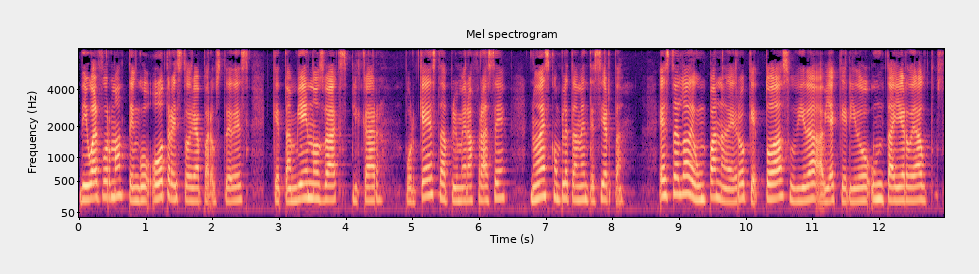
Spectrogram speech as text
De igual forma, tengo otra historia para ustedes que también nos va a explicar por qué esta primera frase no es completamente cierta. Esta es la de un panadero que toda su vida había querido un taller de autos,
